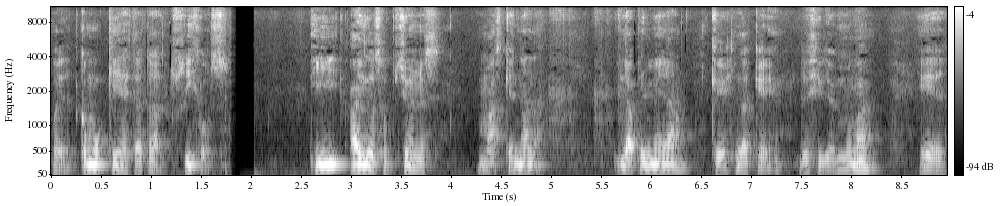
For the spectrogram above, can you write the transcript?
pues cómo quieres tratar a tus hijos. Y hay dos opciones, más que nada. La primera, que es la que decidió mamá, es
